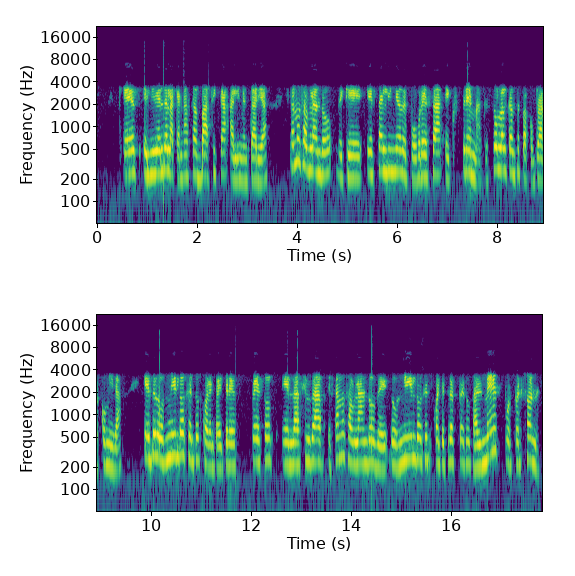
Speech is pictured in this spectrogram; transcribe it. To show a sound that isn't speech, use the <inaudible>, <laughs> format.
que es el nivel de la canasta básica alimentaria, Estamos hablando de que esta línea de pobreza extrema, que solo alcanza para comprar comida, es de 2.243 pesos en la ciudad. Estamos hablando de 2.243 pesos al mes por persona.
